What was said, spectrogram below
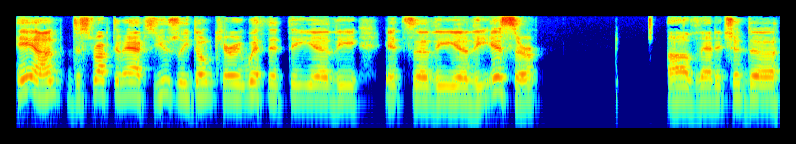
and destructive acts usually don't carry with it the uh, the it's uh, the uh, the iser of that it should uh,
